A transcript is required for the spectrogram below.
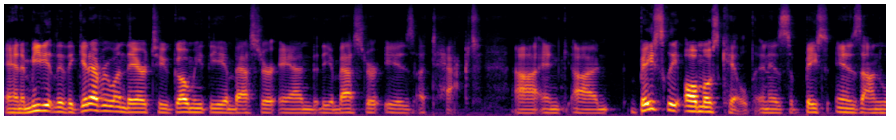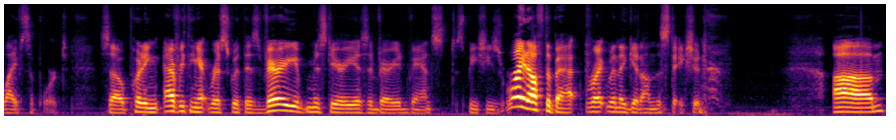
and immediately they get everyone there to go meet the ambassador, and the ambassador is attacked. Uh, and uh, basically almost killed and is base is on life support. So putting everything at risk with this very mysterious and very advanced species right off the bat, right when they get on the station. um,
